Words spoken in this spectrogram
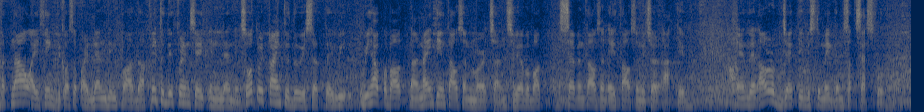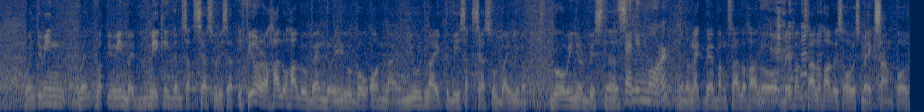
But now I think because of our lending product, we need to differentiate in lending. So what we're trying to do is that we, we have about uh, 19,000 merchants. We have about 7,000, 8,000 which are active. And then our objective is to make them successful. When you mean when, what you mean by making them successful is that if you're a halo halo vendor and you go online, you would like to be successful by you know growing your business, selling more. You know, like Bebang Salo Halo. Bebang Salo Halo is always my example.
